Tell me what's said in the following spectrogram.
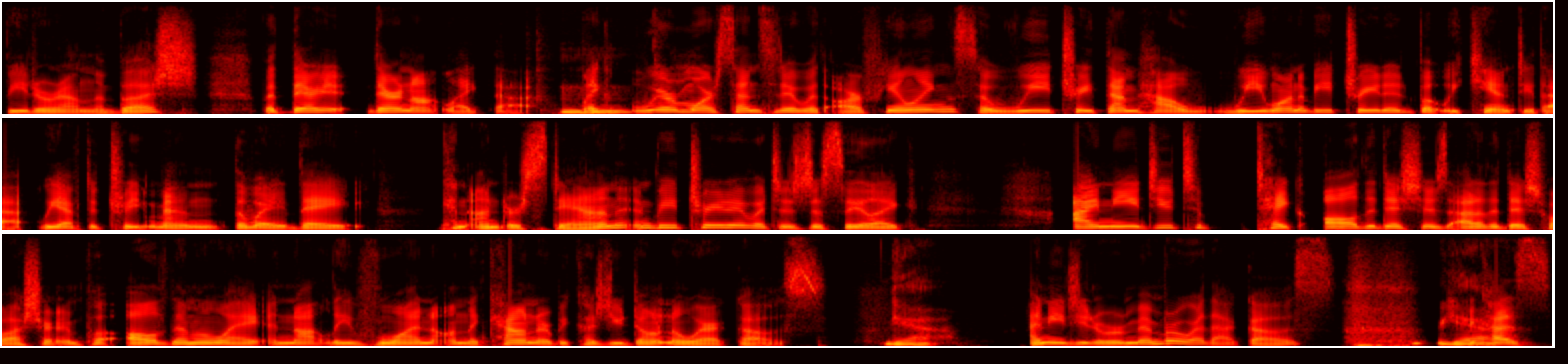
beat around the bush. But they're they're not like that. Like Mhm. we're more sensitive with our feelings. So we treat them how we want to be treated, but we can't do that. We have to treat men the way they can understand and be treated, which is just say like, I need you to take all the dishes out of the dishwasher and put all of them away and not leave one on the counter because you don't know where it goes. yeah. I need you to remember where that goes Yeah. because,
